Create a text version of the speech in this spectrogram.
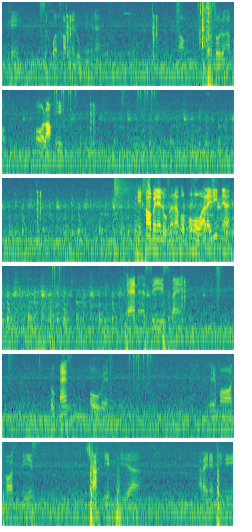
โอเคจะควรเข้าไปในหลุมนี้ไหมเนี่ย ลองเปิดประตูดูครับผม โอ้ล็อกอีกโอเคเข้าไปในหลุมแล้วนะผม โอ้โห อะไรดิ้นเนี่ย Can I see Spank Look at Owen Demo Toss Miss Chuck in here อะไรเนี่ย ที่นี่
